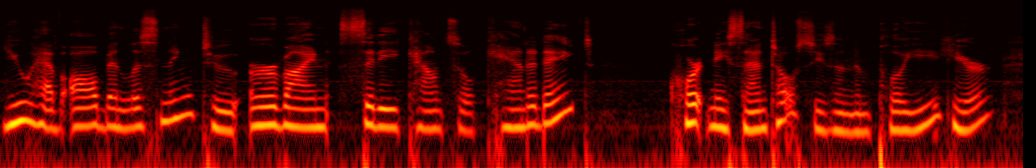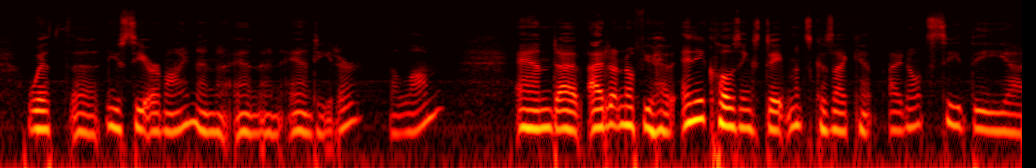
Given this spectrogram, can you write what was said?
you have all been listening to Irvine City Council candidate Courtney Santos. She's an employee here with uh, UC Irvine and, and an Anteater alum. And uh, I don't know if you have any closing statements because I can't. I don't see the uh,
